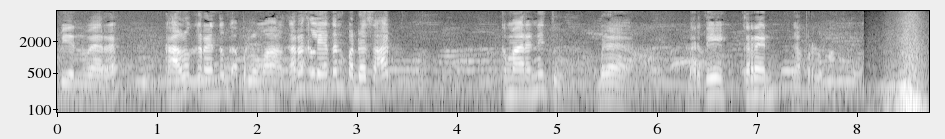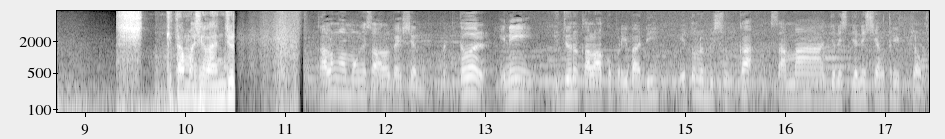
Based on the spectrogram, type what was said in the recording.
binware ya. Kalau keren tuh nggak perlu mahal karena kelihatan pada saat kemarin itu Benar. Berarti keren, nggak perlu mahal. Kita masih lanjut. Kalau ngomongin soal fashion, Betul. ini jujur kalau aku pribadi itu lebih suka sama jenis-jenis yang thrift shop.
